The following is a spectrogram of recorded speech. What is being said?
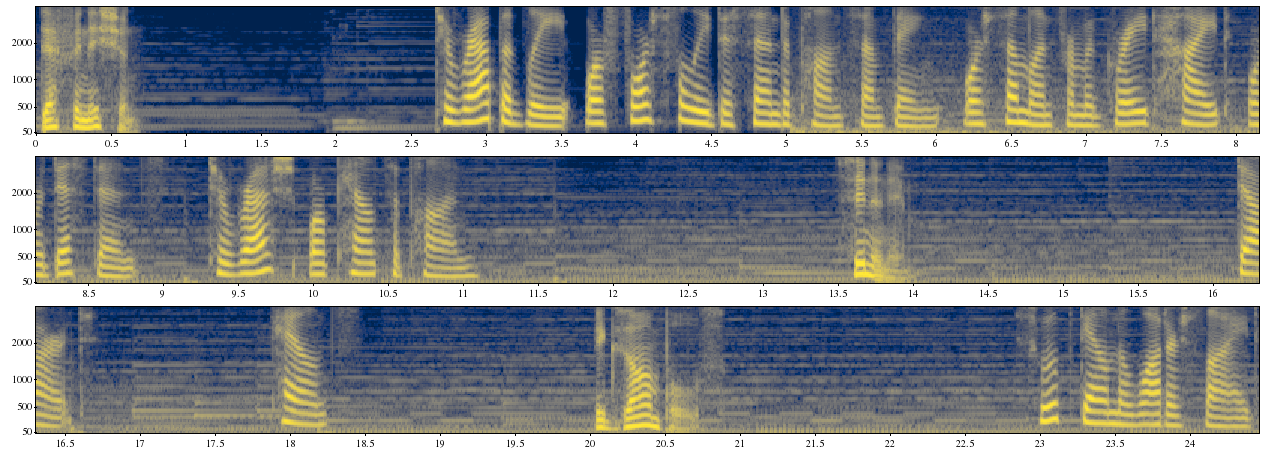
Definition. To rapidly or forcefully descend upon something or someone from a great height or distance, to rush or pounce upon. Synonym Dart, Pounce, Examples Swoop down the water slide.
